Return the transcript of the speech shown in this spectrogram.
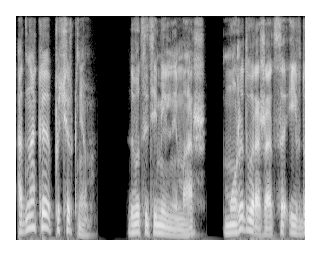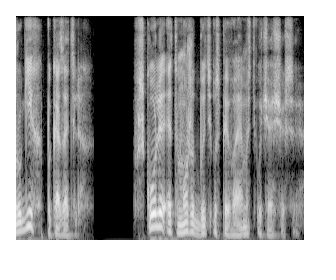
Однако, подчеркнем, 20-мильный марш может выражаться и в других показателях. В школе это может быть успеваемость учащихся,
